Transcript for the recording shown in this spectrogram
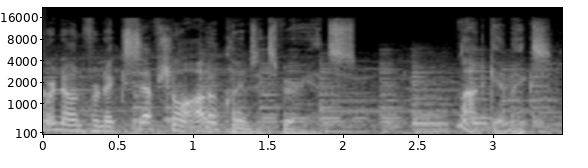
we're known for an exceptional auto claims experience. Not gimmicks.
